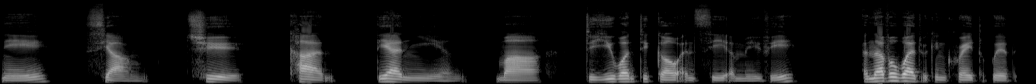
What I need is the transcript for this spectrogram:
你想去看电影吗? Do you want to go and see a movie? Another word we can create with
